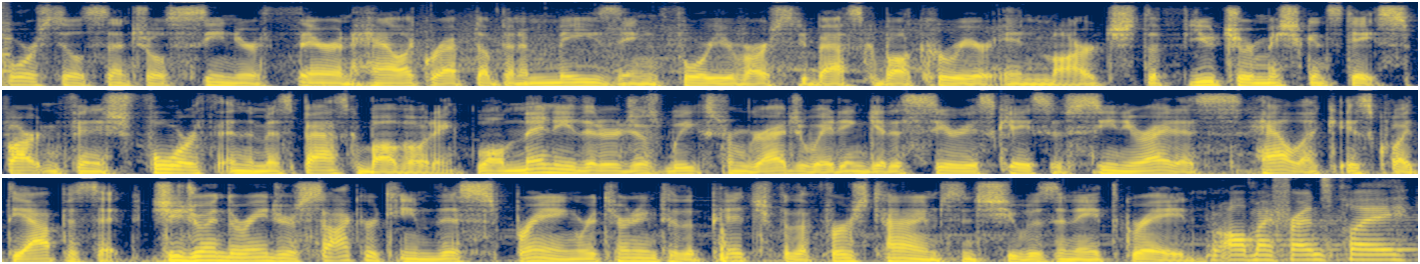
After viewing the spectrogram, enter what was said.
Forest Hill Central senior Theryn Hallock wrapped up an amazing four year varsity basketball career in March. The future Michigan State Spartan finished fourth in the Miss Basketball voting. While many that are just weeks from graduating get a serious case of senioritis, Hallock is quite the opposite. She joined the Rangers soccer team this spring, returning to the pitch for the first time since she was in eighth grade. All my friends play,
